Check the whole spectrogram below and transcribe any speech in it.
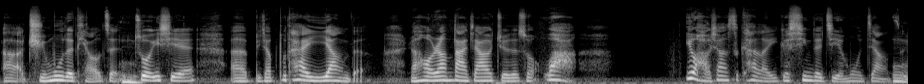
呃曲目的调整，做。一些呃比较不太一样的，然后让大家觉得说哇，又好像是看了一个新的节目这样子。嗯、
